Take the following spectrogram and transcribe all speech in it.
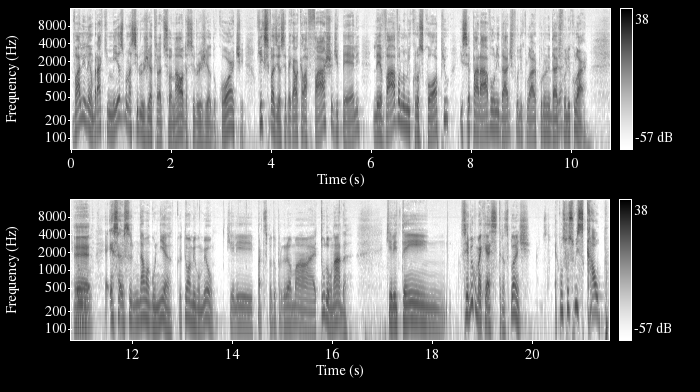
Vale lembrar que mesmo na cirurgia tradicional, da cirurgia do corte, o que, que se fazia? Você pegava aquela faixa de pele, levava no microscópio e separava unidade folicular por unidade é. folicular. É... essa, essa me dá uma agonia, porque eu tenho um amigo meu que ele participa do programa É Tudo ou Nada, que ele tem... Você viu como é que é esse transplante? É como se fosse um escalpo.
